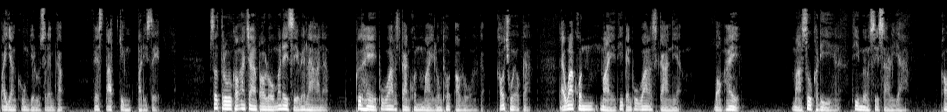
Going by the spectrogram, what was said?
ไปยังกรุงเยรูซาเล็มครับ เฟสตัสจึงปฏิเสธ ศัตรูของอาจารย์เปาโลไม่ได้เสียเวลานะเพื่อให้ผู้ว่าราชการคนใหม่ลงโทษเปาโลครับเขาช่วยโอกาส แต่ว่าคนใหม่ที่เป็นผู้ว่าราชการเนี่ยบอกให้มาสู้คดีที่เมืองซิซาริยา ข้อ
